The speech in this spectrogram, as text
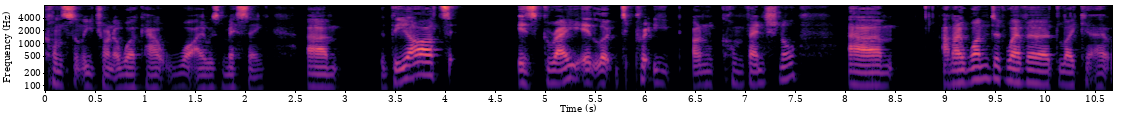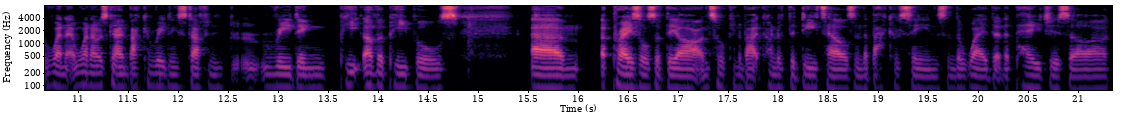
constantly trying to work out what I was missing. Um, the art is great. It looked pretty unconventional. Um, and I wondered whether, like, uh, when when I was going back and reading stuff and reading pe- other people's um, appraisals of the art and talking about kind of the details in the back of scenes and the way that the pages are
